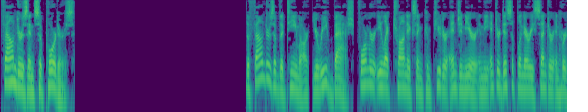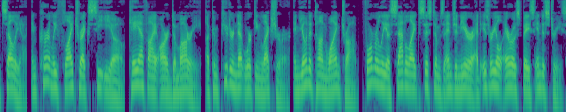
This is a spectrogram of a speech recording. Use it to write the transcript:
Founders and supporters The founders of the team are, Yariv Bash, former electronics and computer engineer in the Interdisciplinary Center in Herzliya, and currently Flytrex CEO, Kfir Damari, a computer networking lecturer, and Yonatan Weintraub, formerly a satellite systems engineer at Israel Aerospace Industries,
